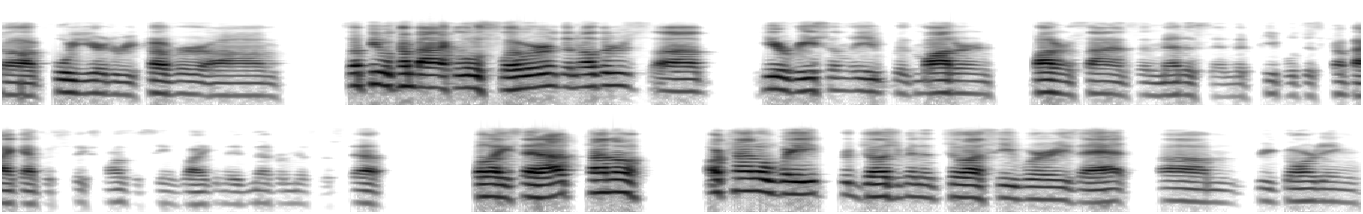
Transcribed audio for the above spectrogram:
uh, full year to recover. Um, some people come back a little slower than others. Uh, here recently with modern modern science and medicine, that people just come back after six months. It seems like, and they've never missed a step. But like I said, I kind of I'll kind of wait for judgment until I see where he's at um, regarding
